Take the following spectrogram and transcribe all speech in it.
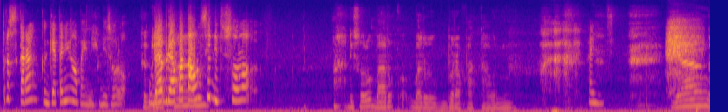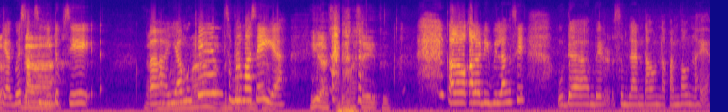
Terus sekarang kegiatannya ngapain nih di Solo? Udah berapa Kegiatan- tahun sih di Solo? Ah di Solo baru kok baru berapa tahun? Ya enggak ya gue saksi hidup sih. Eh, ya mungkin sebelum masehi ya. Iya sebelum masehi itu. Kalau kalau dibilang sih udah hampir 9 tahun 8 tahun lah ya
